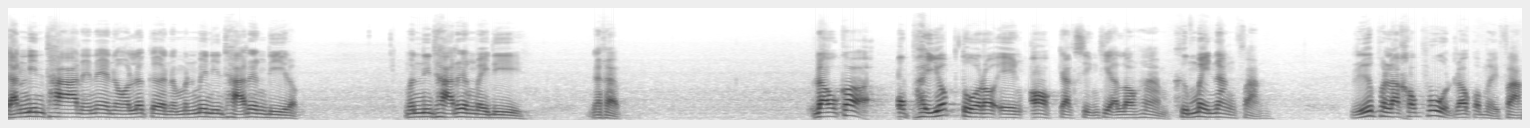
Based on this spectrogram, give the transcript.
การนินทาเนี่ยแน่นอนเหลือเกินมันไม่นินทาเรื่องดีหรอก มันนินทาเรื่องไม่ดีนะครับ เราก็อพยพตัวเราเองออกจากสิ่งที่อัลลอฮ์ห้าม คือไม่นั่งฟัง หรือพอเขาพูดเราก็ไม่ฟัง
